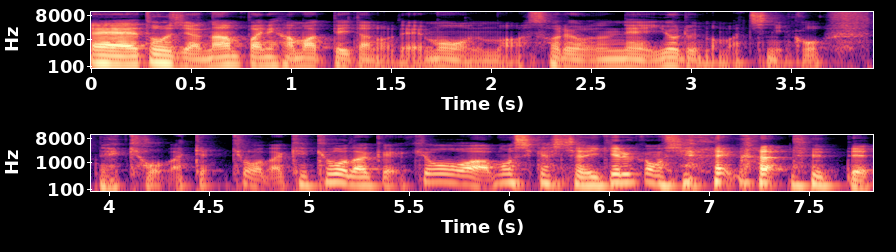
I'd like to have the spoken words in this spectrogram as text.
えー、当時はナンパにはまっていたので、もうまあ、それをね、夜の街にこう、ね、今日だけ、今日だけ、今日だけ、今日はもしかしたらいけるかもしれないからって言って、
